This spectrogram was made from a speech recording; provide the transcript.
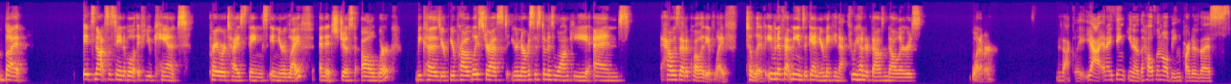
but it's not sustainable if you can't prioritize things in your life and it's just all work because you're you're probably stressed your nervous system is wonky and how is that a quality of life to live? Even if that means, again, you're making that $300,000, whatever. Exactly. Yeah. And I think, you know, the health and well being part of this,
